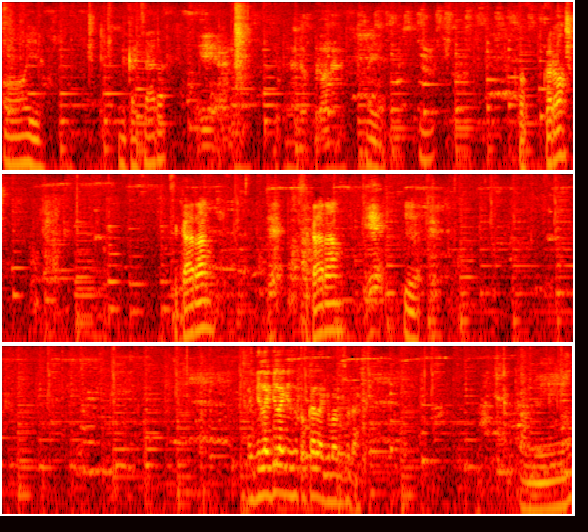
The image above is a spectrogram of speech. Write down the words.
Oh iya. Nikah cara. iya ada pedonan Oh iya. Kokoro. Sekarang. Sekarang. iya Iya. lagi lagi lagi satu kali lagi baru sudah Kami.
